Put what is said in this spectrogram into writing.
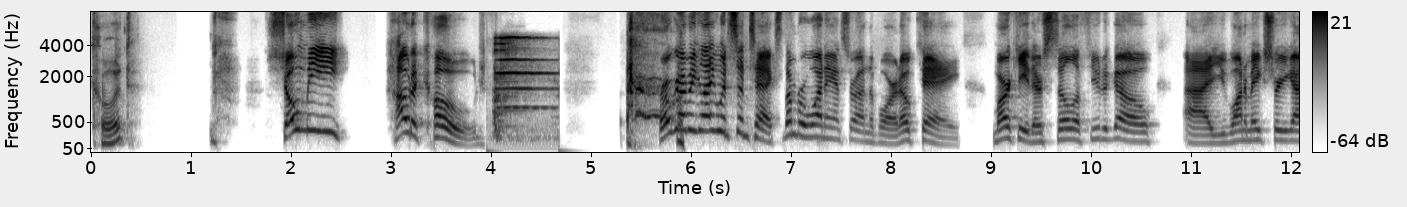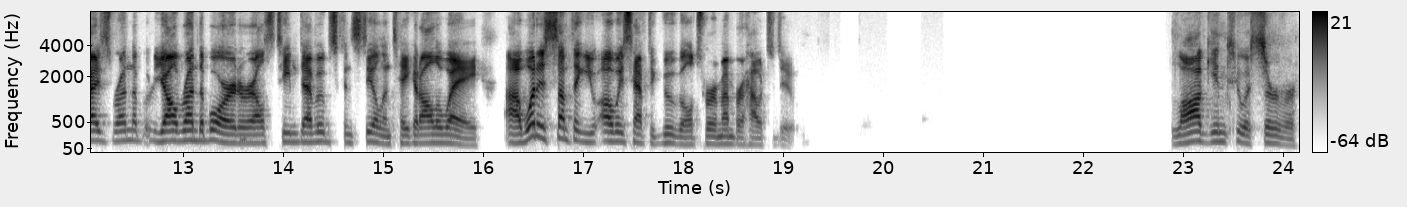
code. Show me how to code. Programming language syntax. Number one answer on the board. Okay, Marky, there's still a few to go. Uh, you want to make sure you guys run the y'all run the board, or else Team DevOps can steal and take it all away. Uh, what is something you always have to Google to remember how to do? Log into a server.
